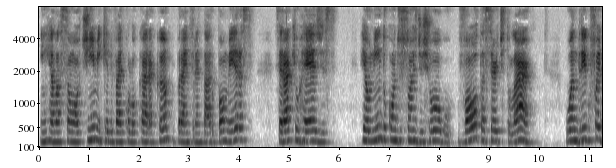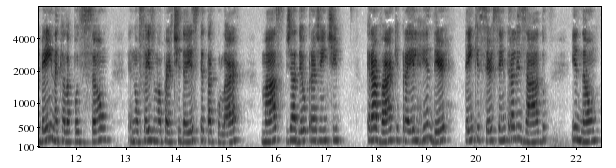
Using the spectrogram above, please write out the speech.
em relação ao time que ele vai colocar a campo para enfrentar o Palmeiras. Será que o Regis, reunindo condições de jogo, volta a ser titular? O Andrigo foi bem naquela posição, não fez uma partida espetacular, mas já deu para a gente cravar que para ele render tem que ser centralizado e não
